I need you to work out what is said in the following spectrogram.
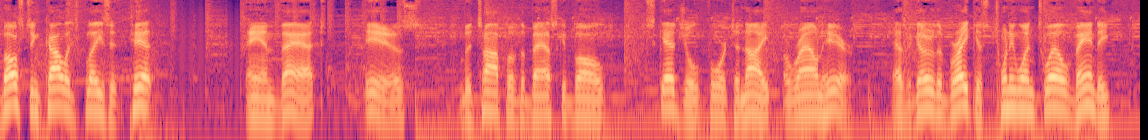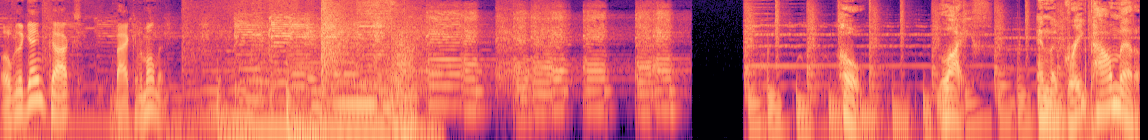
Boston College plays at Pitt, and that is the top of the basketball schedule for tonight around here. As we go to the break, it's 21-12 Vandy over the Gamecocks. Back in a moment. hope, life, and the Great Palmetto.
